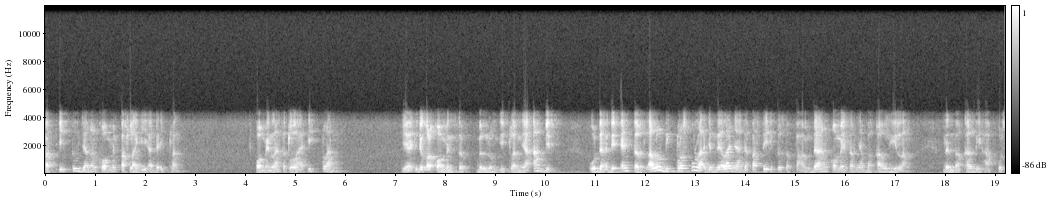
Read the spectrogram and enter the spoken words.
4 itu jangan komen pas lagi ada iklan. Komenlah setelah iklan. Ya, jadi kalau komen sebelum iklannya habis, udah di enter, lalu di close pula jendelanya, ada pasti itu spam dan komentarnya bakal hilang dan bakal dihapus.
